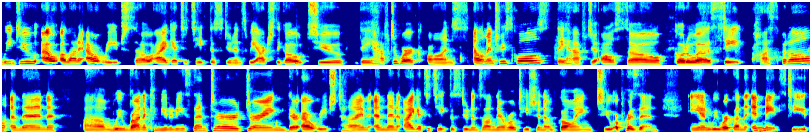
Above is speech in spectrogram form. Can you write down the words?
we do out a lot of outreach. So I get to take the students. We actually go to. They have to work on elementary schools. They have to also go to a state hospital, and then um, we run a community center during their outreach time, and then I get to take the students on their rotation of going to a prison, and we work on the inmates' teeth.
